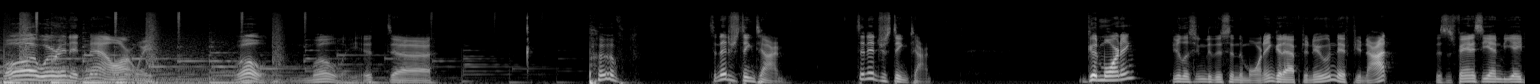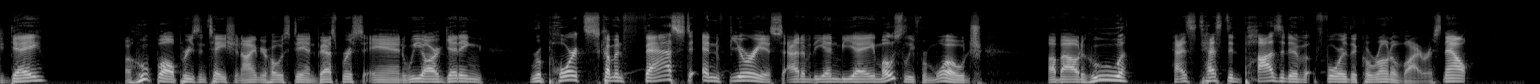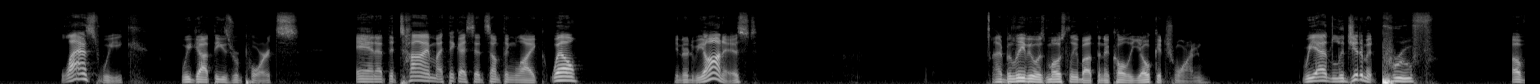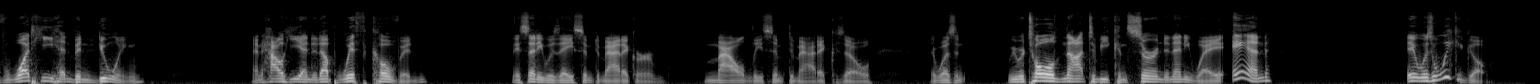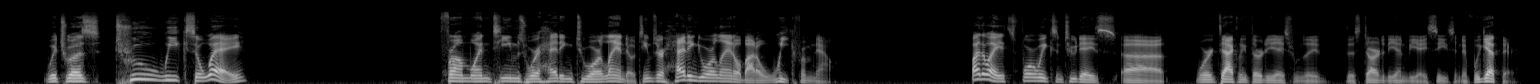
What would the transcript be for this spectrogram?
Boy, we're in it now, aren't we? Whoa, moly. It, uh. Poof. It's an interesting time. It's an interesting time. Good morning. If you're listening to this in the morning, good afternoon. If you're not, this is Fantasy NBA Today, a hoopball presentation. I'm your host, Dan Besbris, and we are getting reports coming fast and furious out of the NBA, mostly from Woj, about who has tested positive for the coronavirus. Now, last week, we got these reports, and at the time, I think I said something like, well, you know, to be honest, I believe it was mostly about the Nikola Jokic one. We had legitimate proof of what he had been doing and how he ended up with COVID. They said he was asymptomatic or mildly symptomatic, so there wasn't. We were told not to be concerned in any way, and it was a week ago, which was two weeks away from when teams were heading to Orlando. Teams are heading to Orlando about a week from now. By the way, it's four weeks and two days. Uh, we're exactly 30 days from the, the start of the NBA season, if we get there.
